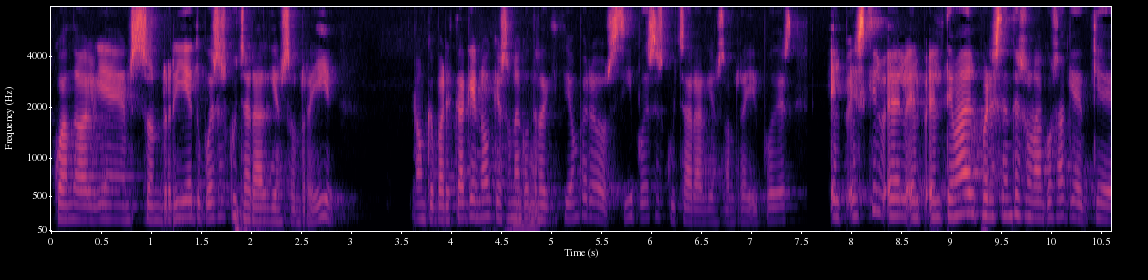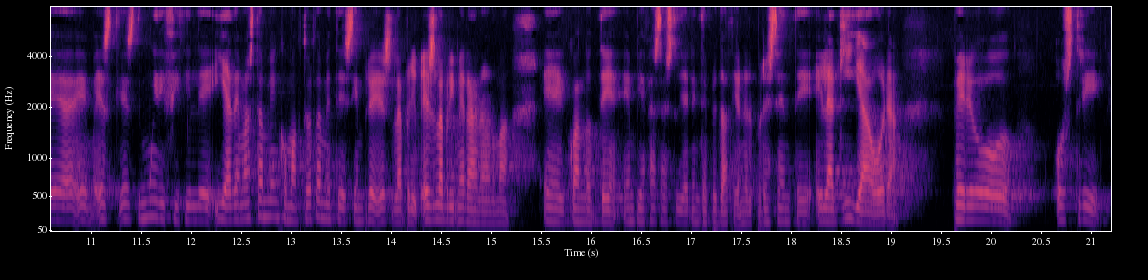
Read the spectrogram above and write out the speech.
cuando alguien sonríe, tú puedes escuchar a alguien sonreír. Aunque parezca que no, que es una contradicción, pero sí puedes escuchar a alguien sonreír, puedes es que el, tema del presente es una cosa que, eh, es, muy difícil y además también como actor también siempre es la, es la primera norma eh, cuando te empiezas a estudiar interpretación, el presente, el aquí y ahora. Pero, ostri,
